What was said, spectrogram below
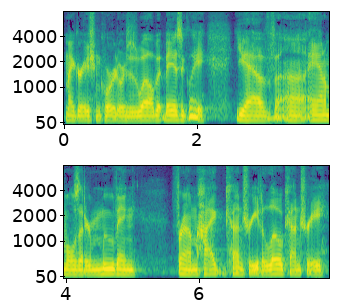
migration corridors as well. But basically, you have uh, animals that are moving from high country to low country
